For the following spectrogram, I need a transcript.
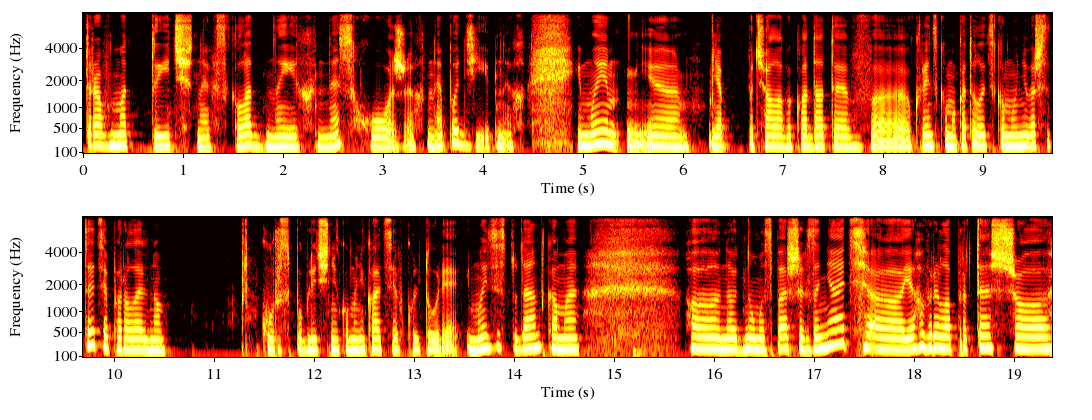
травматичних, складних, не схожих, неподібних. І ми, е, я почала викладати в Українському католицькому університеті паралельно курс публічні комунікації в культурі. І ми зі студентками. Е, на одному з перших занять е, я говорила про те, що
